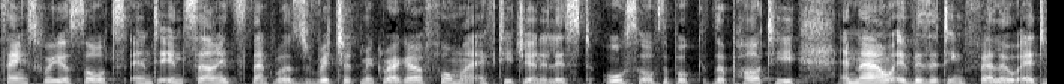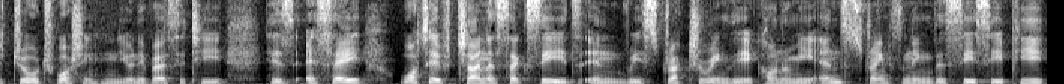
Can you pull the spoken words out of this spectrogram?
thanks for your thoughts and insights. That was Richard McGregor, former FT journalist, author of the book The Party, and now a visiting fellow at George Washington University. His essay, What If China Succeeds in Restructuring the Economy and Strengthening the CCP,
